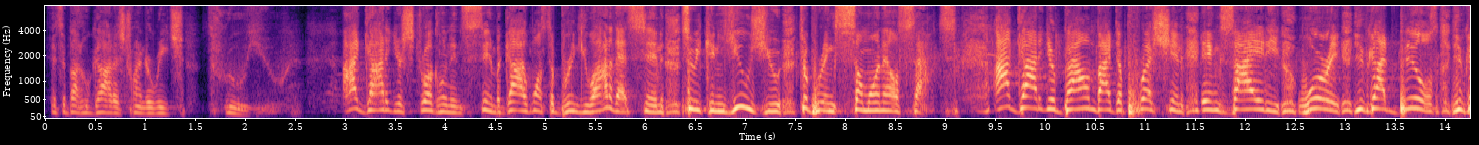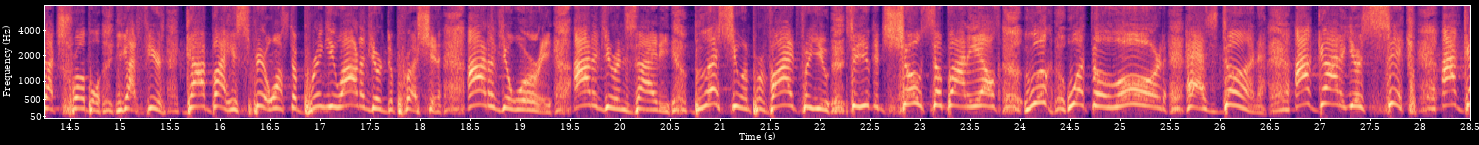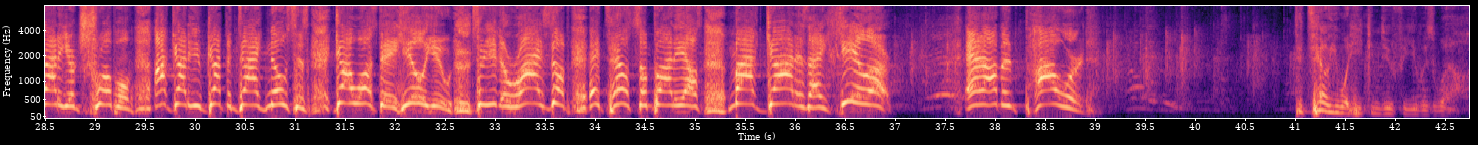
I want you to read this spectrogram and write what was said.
It's about who God is trying to reach through you. I got it, you're struggling in sin, but God wants to bring you out of that sin so He can use you to bring someone else out. I got it, you're bound by depression, anxiety, worry. You've got bills, you've got trouble, you got fears. God, by His Spirit, wants to bring you out of your depression, out of your worry, out of your anxiety, bless you and provide for you so you can show somebody else, look what the Lord has done. I got it, you're sick. I got it, you're troubled. I got it, you've got the diagnosis. God wants to heal you so you to rise up and tell somebody else, my God is a healer. And I'm empowered to tell you what he can do for you as well.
